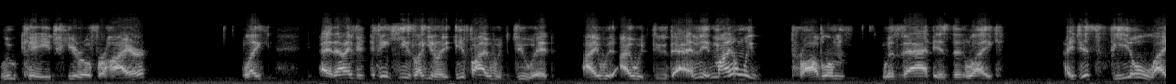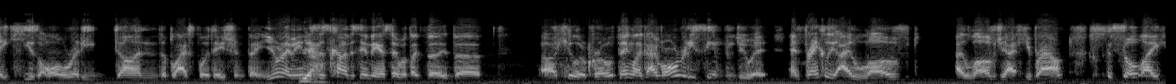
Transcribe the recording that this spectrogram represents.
Luke Cage, hero for hire. Like, and I think he's like, you know, if I would do it, I would I would do that. And my only problem with that is that like. I just feel like he's already done the black exploitation thing. You know what I mean? Yeah. This is kind of the same thing I said with like the the uh, Killer Crow thing. Like I've already seen him do it, and frankly, I loved I love Jackie Brown. so like,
